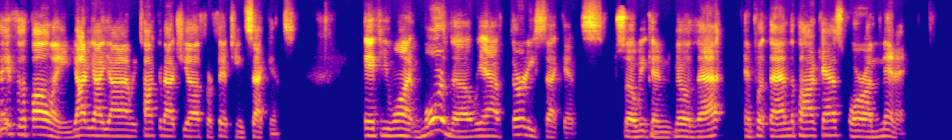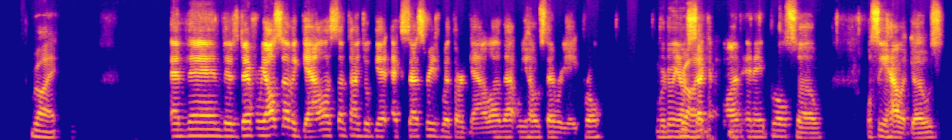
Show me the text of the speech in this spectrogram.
paid for the following, yada yada yada. We talk about you uh, for 15 seconds. If you want more though, we have 30 seconds. So we can go that and put that in the podcast or a minute. Right. And then there's different, we also have a gala. Sometimes you'll get accessories with our gala that we host every April. We're doing our Right. second one in April, so we'll see how it goes.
